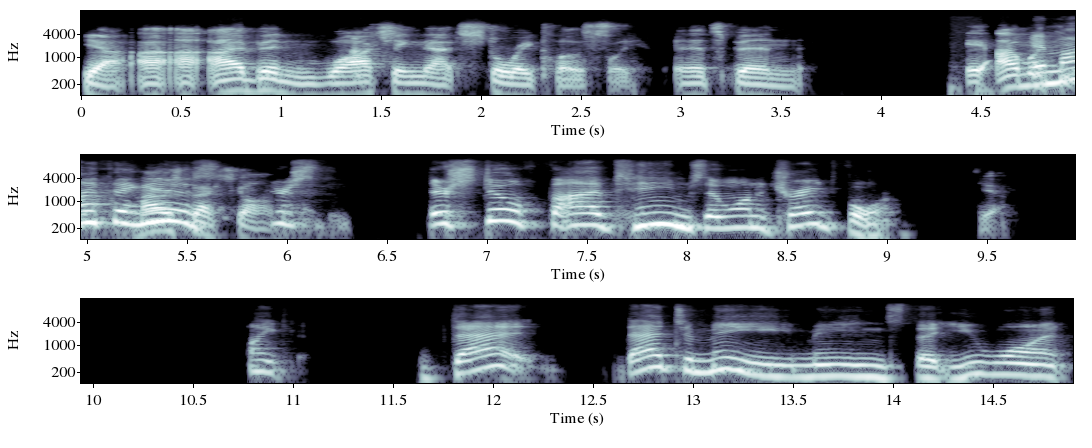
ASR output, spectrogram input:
Yeah, I, I, I've been watching that story closely, and it's been. I'm and my you. thing my is, gone. there's there's still five teams that want to trade for him. Yeah. Like, that that to me means that you want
